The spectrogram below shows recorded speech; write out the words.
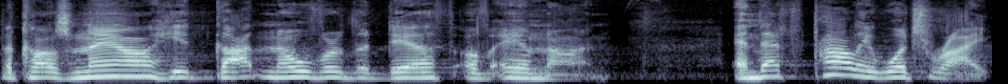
because now he had gotten over the death of Amnon? And that's probably what's right.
